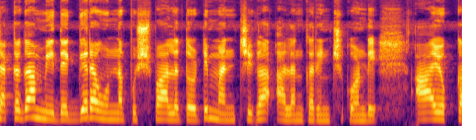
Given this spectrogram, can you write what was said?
చక్కగా మీ దగ్గర ఉన్న పుష్పాలతోటి మంచిగా అలంకరించుకోండి. ఆ యొక్క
